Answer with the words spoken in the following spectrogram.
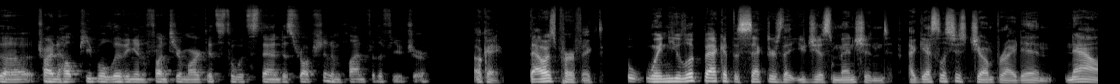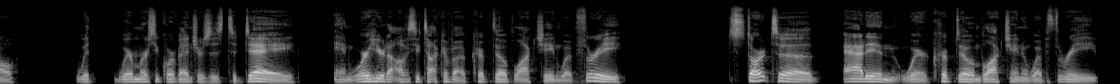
uh, trying to help people living in frontier markets to withstand disruption and plan for the future. Okay, that was perfect. When you look back at the sectors that you just mentioned, I guess let's just jump right in. Now, with where Mercy Corps Ventures is today, and we're here to obviously talk about crypto, blockchain, Web3, start to add in where crypto and blockchain and Web3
